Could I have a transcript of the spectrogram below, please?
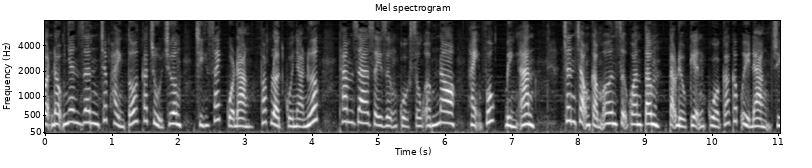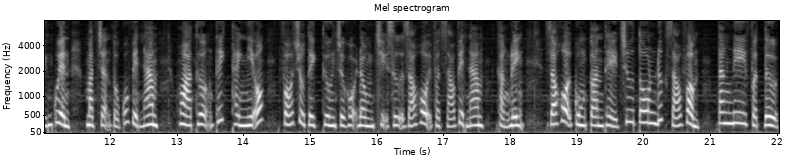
vận động nhân dân chấp hành tốt các chủ trương, chính sách của Đảng, pháp luật của nhà nước, tham gia xây dựng cuộc sống ấm no, hạnh phúc, bình an. Trân trọng cảm ơn sự quan tâm, tạo điều kiện của các cấp ủy Đảng, chính quyền, Mặt trận Tổ quốc Việt Nam, Hòa thượng Thích Thanh Nhiễu, Phó Chủ tịch Thường trực Hội đồng trị sự Giáo hội Phật giáo Việt Nam khẳng định, giáo hội cùng toàn thể chư tôn đức giáo phẩm, tăng ni Phật tử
